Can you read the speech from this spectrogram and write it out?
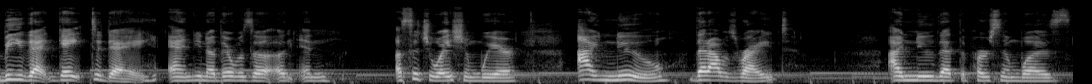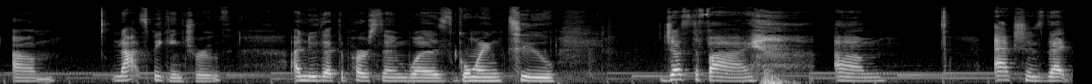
be that gate today. And you know, there was a, a a situation where I knew that I was right. I knew that the person was um, not speaking truth. I knew that the person was going to justify um, actions that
